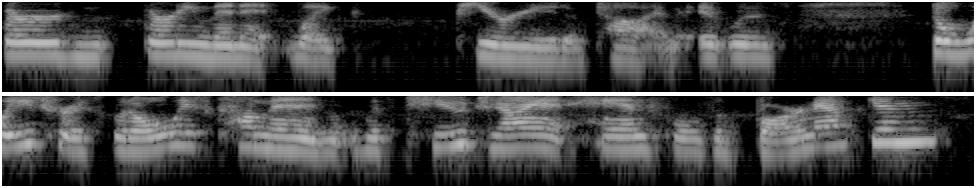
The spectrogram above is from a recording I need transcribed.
third 30 minute, like, period of time. It was the waitress would always come in with two giant handfuls of bar napkins,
